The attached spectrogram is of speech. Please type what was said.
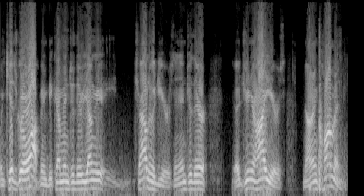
When kids grow up and become into their young childhood years and into their uh, junior high years, not uncommon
